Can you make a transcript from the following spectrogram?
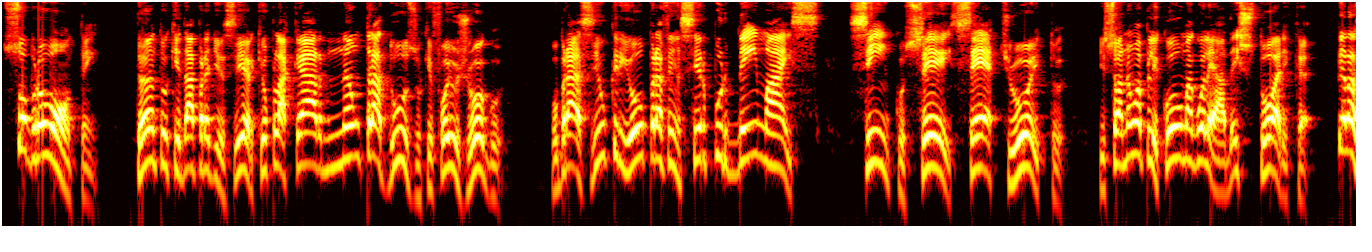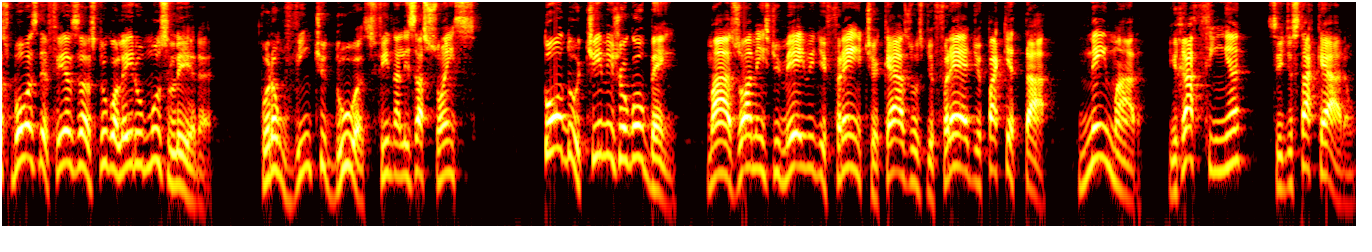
sobrou ontem. Tanto que dá para dizer que o placar não traduz o que foi o jogo. O Brasil criou para vencer por bem mais 5, 6, 7, 8 e só não aplicou uma goleada histórica pelas boas defesas do goleiro Musleira. Foram 22 finalizações. Todo o time jogou bem, mas homens de meio e de frente, casos de Fred, Paquetá, Neymar e Rafinha, se destacaram.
